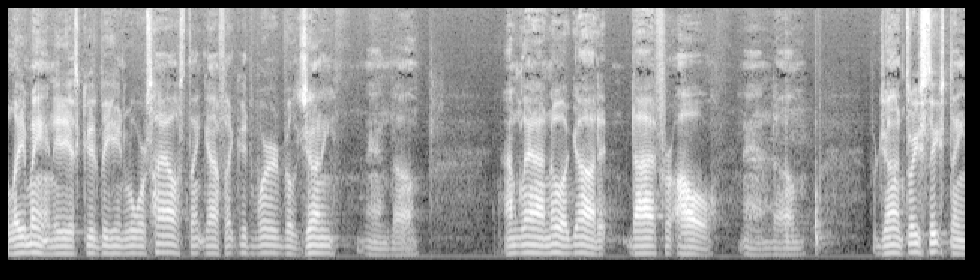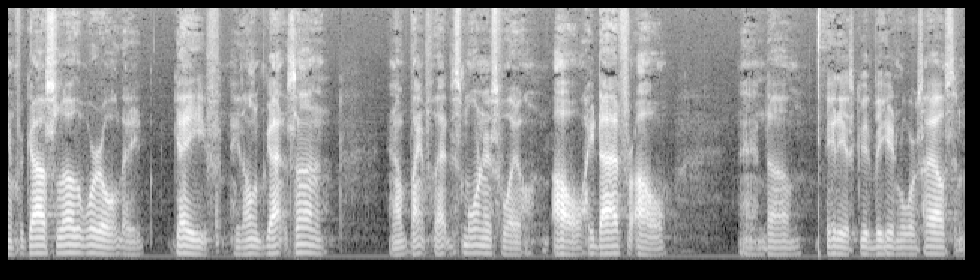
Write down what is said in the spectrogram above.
Well, amen. It is good to be here in the Lord's house. Thank God for that good word, Brother Johnny. And uh, I'm glad I know a God that died for all. And um, for John 3.16, for God so loved the world that he gave his only begotten Son. And I'm thankful for that this morning as well. All. He died for all. And um, it is good to be here in the Lord's house and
